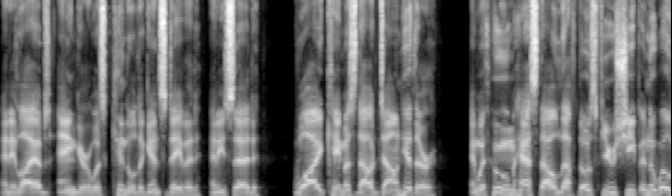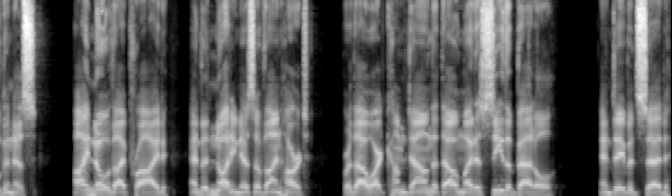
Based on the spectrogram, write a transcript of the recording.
And Eliab's anger was kindled against David, and he said, Why camest thou down hither? And with whom hast thou left those few sheep in the wilderness? I know thy pride, and the naughtiness of thine heart, for thou art come down that thou mightest see the battle. And David said,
